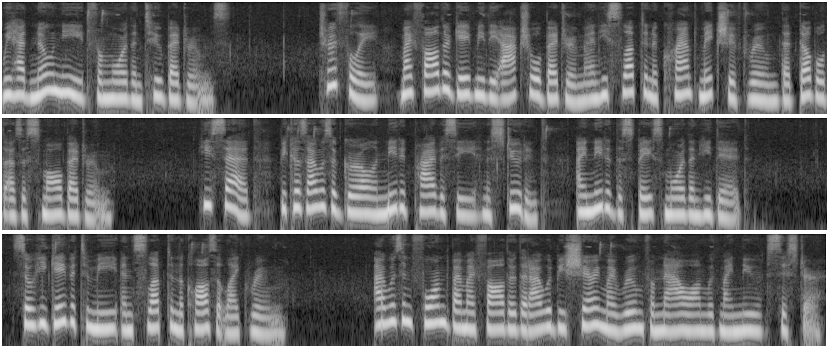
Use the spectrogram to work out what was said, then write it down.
we had no need for more than two bedrooms. Truthfully, my father gave me the actual bedroom and he slept in a cramped makeshift room that doubled as a small bedroom. He said, because I was a girl and needed privacy and a student, I needed the space more than he did. So he gave it to me and slept in the closet-like room. I was informed by my father that I would be sharing my room from now on with my new sister.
